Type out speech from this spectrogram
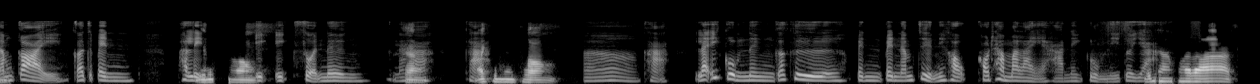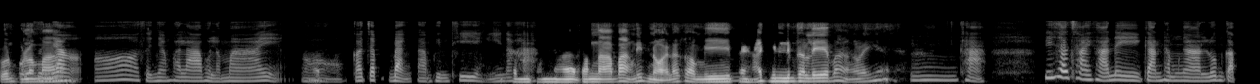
น้ำกร่อยก็จะเป็นผอลิตยู่ในคลองอีกอีกส่วนหนึ่งนะใช่คะค่ะหากินในคลองอ่าค่ะ และอีกกลุ่มหนึ่งก็คือเป็นเป็นน้ำจืดนี่เขาเขาทำอะไรอะคะในกลุ่มนี้ตัวอสวย่านงยางพาราสวนผลสวนไม้ยางอ๋อสวนยางพาราผลไม้อ๋อครับก็จะแบ่งตามพื้นที่อย่างนี้ก็นะมีคะ ทำนาทำนาบ้างนิดหน่อยแล้วก็อืมีมไปหากินริมทะเลบ้างอะไรเงี้ย อืมค่ะ พี่ชาติชัยคะในการทำงานร่วมกับ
